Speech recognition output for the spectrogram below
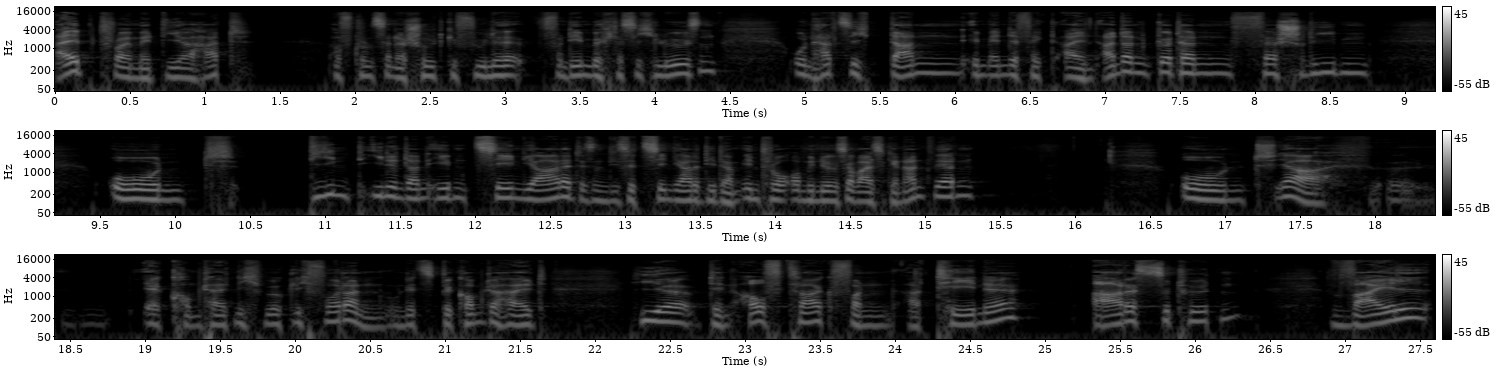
Albträume, die er hat, aufgrund seiner Schuldgefühle, von denen möchte er sich lösen und hat sich dann im Endeffekt allen anderen Göttern verschrieben und dient ihnen dann eben zehn Jahre. Das sind diese zehn Jahre, die da im Intro ominöserweise genannt werden. Und ja, äh, er kommt halt nicht wirklich voran. Und jetzt bekommt er halt hier den Auftrag von Athene, Ares zu töten, weil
